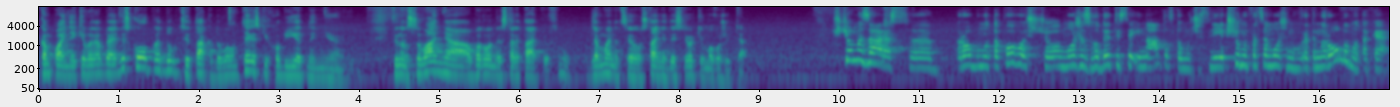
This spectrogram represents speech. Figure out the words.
компаній, які виробляють військову продукцію, так і до волонтерських об'єднань, фінансування оборони стартапів. Ну для мене це останні 10 років мого життя. Що ми зараз е, робимо такого, що може згодитися і НАТО, в тому числі? Якщо ми про це можемо говорити, ми робимо таке.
